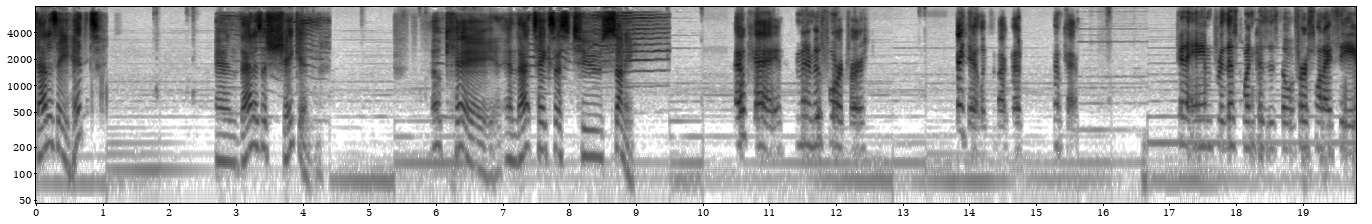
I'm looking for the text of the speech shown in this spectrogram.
that is a hit. And that is a shaken. Okay. And that takes us to Sunny. Okay, I'm gonna move forward first. Right there, it looks about good. Okay. Gonna aim for this one because it's the first one I see.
